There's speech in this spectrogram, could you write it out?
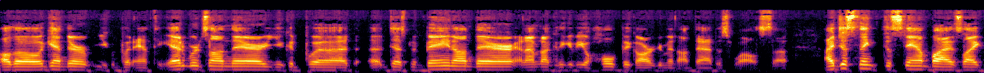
Although again, there you can put Anthony Edwards on there, you could put uh, Desmond Bane on there, and I'm not going to give you a whole big argument on that as well. So I just think the standby is like,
